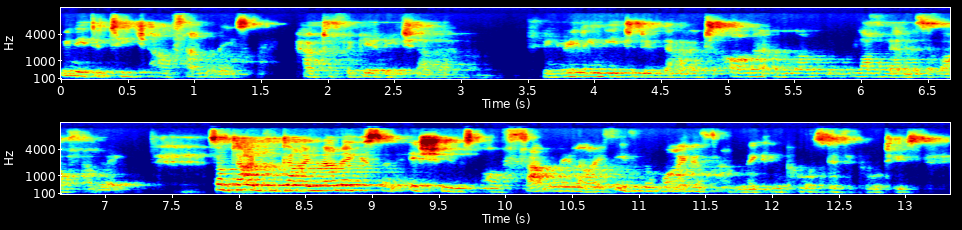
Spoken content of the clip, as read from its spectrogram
We need to teach our families how to forgive each other. We really need to do that and to honor and love, love members of our family. Sometimes the dynamics and issues of family life, even the wider family, can cause difficulties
